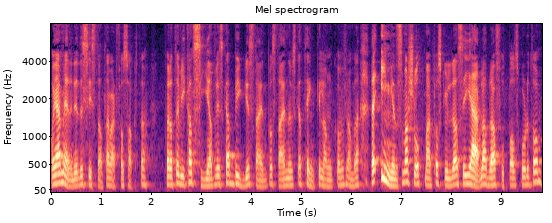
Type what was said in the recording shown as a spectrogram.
Og jeg mener i det siste at det har vært for sakte. For at vi kan si at vi skal bygge stein på stein og vi skal tenke langt over framme. Det er ingen som har slått meg på skuldra og si 'jævla bra fotballskole', Tom.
